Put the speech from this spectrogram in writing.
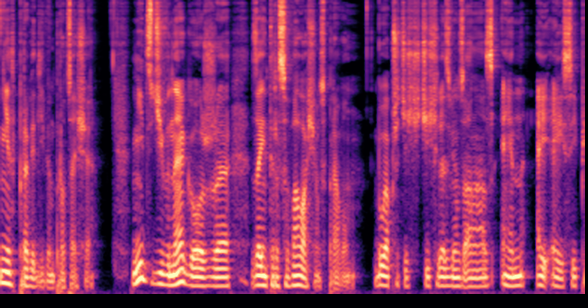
niesprawiedliwym procesie. Nic dziwnego, że zainteresowała się sprawą była przecież ściśle związana z NAACP.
